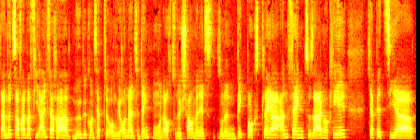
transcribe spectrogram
dann wird es auf einmal viel einfacher, Möbelkonzepte irgendwie online zu denken und auch zu durchschauen. Wenn jetzt so ein Big Box Player anfängt zu sagen, okay, ich habe jetzt hier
